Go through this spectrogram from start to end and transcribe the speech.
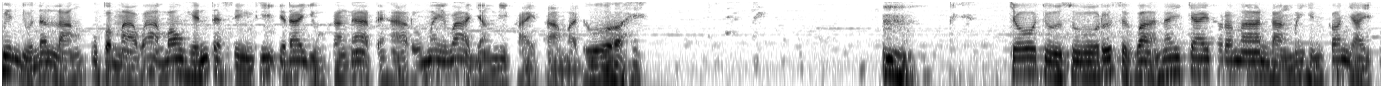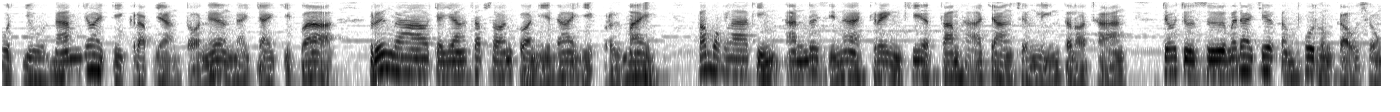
มิ้นอยู่ด้านหลัง อุปมาว่ามองเห็นแต่สิ่งที่จะได้อยู่ข้างหน้าแต่หารู้ไม่ว่ายังมีภัยตามมาด้วย โจจูซูรู้สึกว่าในใจทรมานดังไม่เห็นก้อนใหญ่อุดอยู่น้ำย่อยตีกลับอย่างต่อเนื่องในใจคิดว่า เรื่องราวจะยังซับซ้อนกว่านี้ได้อีกหรือไม่เขาบอกลาผิงอันด้วยสีหน้าเคร่งเครียดตามหาจางเฉิงหลิงตลอดทาง โจจูซือไม่ได้เชื่อคำพูดของเก่าชง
